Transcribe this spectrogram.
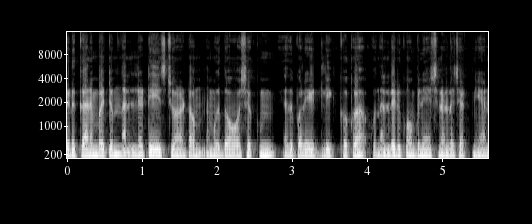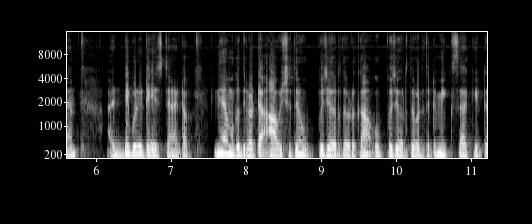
എടുക്കാനും പറ്റും. നല്ല ടേസ്റ്റുമാണ് കേട്ടോ. നമുക്ക് ദോശക്കും അതുപോലെ ഇഡ്ലിക്കൊക്കെ നല്ലൊരു കോമ്പിനേഷനുള്ള ചട്നിയാണ്. അടിപൊളി ടേസ്റ്റാണ് കേട്ടോ. ഇനി നമുക്ക് ഇതിലോട്ട് ആവശ്യത്തിന് ഉപ്പ് ചേർത്ത് കൊടുക്കാം. ഉപ്പ് ചേർത്ത് കൊടുത്തിട്ട് മിക്സ് ആക്കിയിട്ട്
